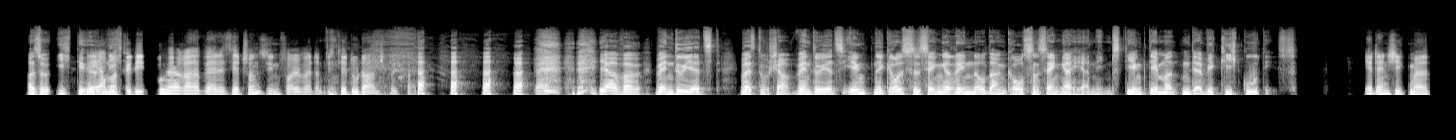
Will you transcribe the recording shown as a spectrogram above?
Also ich gehöre nee, aber nicht. für die Zuhörer wäre das jetzt schon sinnvoll, weil da bist ja du der Ansprechpartner. ja, aber wenn du jetzt, weißt du, schau, wenn du jetzt irgendeine große Sängerin oder einen großen Sänger hernimmst, irgendjemanden, der wirklich gut ist. Ja, den schick mal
